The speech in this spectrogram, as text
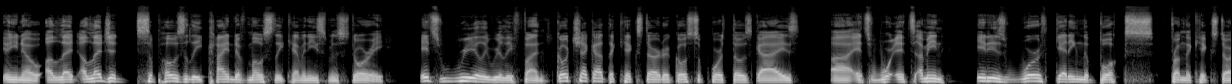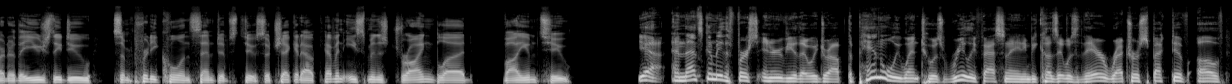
you know, alleged, alleged supposedly kind of mostly Kevin Eastman's story. It's really really fun. Go check out the Kickstarter. Go support those guys. Uh, it's it's. I mean, it is worth getting the books from the Kickstarter. They usually do some pretty cool incentives too. So check it out. Kevin Eastman's Drawing Blood, Volume Two. Yeah, and that's going to be the first interview that we dropped. The panel we went to was really fascinating because it was their retrospective of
